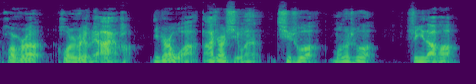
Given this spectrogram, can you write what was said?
或者说或者说有这爱好。你比如我打小喜欢汽车、摩托车、飞机、大炮，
